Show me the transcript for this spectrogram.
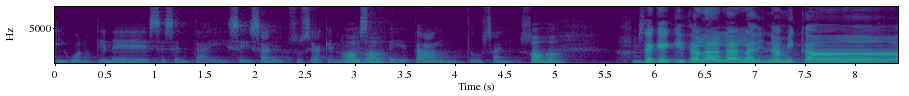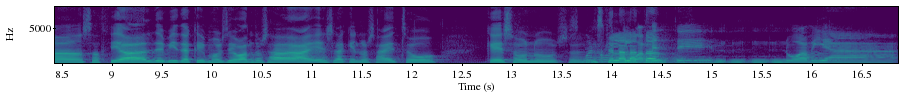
y bueno, tiene 66 años, o sea que no Ajá. es hace tantos años. Ajá. O sea que quizá la, la, la, dinámica social de vida que hemos llevando es la que nos ha hecho que eso nos... Bueno, es que la lata... no había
